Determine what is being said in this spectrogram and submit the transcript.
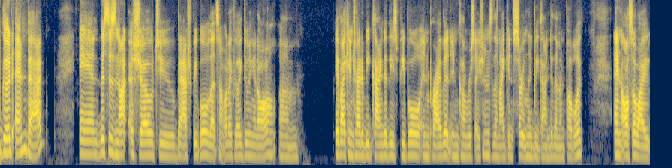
good and bad. And this is not a show to bash people. That's not what I feel like doing at all. Um if I can try to be kind to these people in private in conversations, then I can certainly be kind to them in public. And also I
